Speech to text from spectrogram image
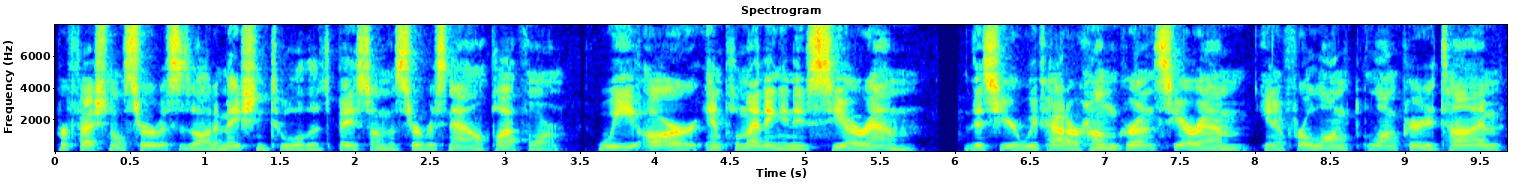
professional services automation tool that's based on the ServiceNow platform. We are implementing a new CRM this year. We've had our homegrown CRM, you know, for a long long period of time.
